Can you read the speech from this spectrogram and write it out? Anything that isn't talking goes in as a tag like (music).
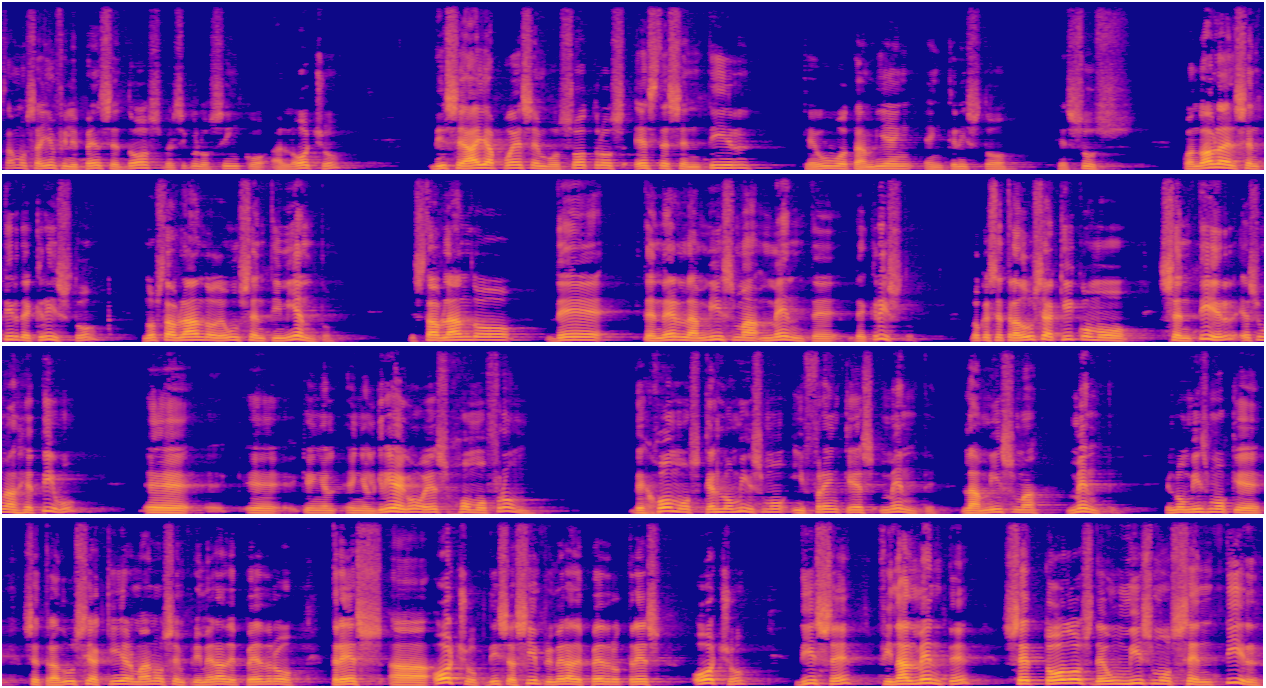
Estamos ahí en Filipenses 2, versículos 5 al 8. Dice, haya pues en vosotros este sentir que hubo también en Cristo Jesús. Cuando habla del sentir de Cristo, no está hablando de un sentimiento, está hablando de tener la misma mente de Cristo. Lo que se traduce aquí como sentir es un adjetivo eh, eh, que en el, en el, griego es homofron, de homos que es lo mismo y fren que es mente, la misma mente. Es lo mismo que se traduce aquí, hermanos, en primera de Pedro 3 a 8, dice así en primera de Pedro 3, 8, dice, finalmente, sed todos de un mismo sentir.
